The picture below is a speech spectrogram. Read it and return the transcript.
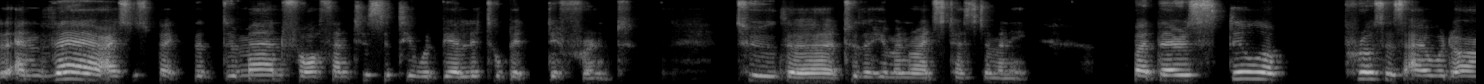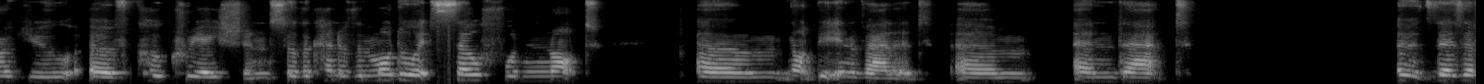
and there I suspect the demand for authenticity would be a little bit different to the to the human rights testimony. But there is still a process, I would argue, of co-creation. So the kind of the model itself would not um, not be invalid, um, and that uh, there's a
